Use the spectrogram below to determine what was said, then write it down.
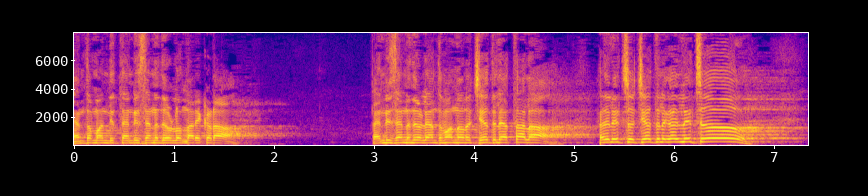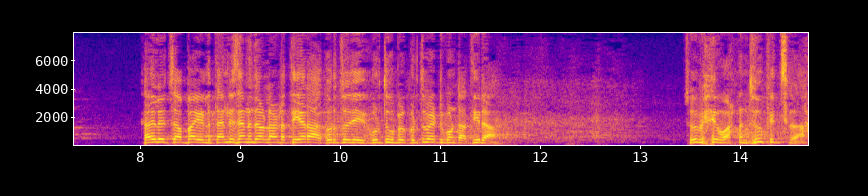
ఎంతమంది తండ్రి సన్నిధి వాళ్ళు ఉన్నారు ఇక్కడ? తండ్రి సన్నిధి వాళ్ళు ఎంతమంది ఉన్నారో చేతులు ఎత్తాలా? కదిలిచ్చు చేతులు కదిలిచ్చు. కదిలిచ్చు అబ్బాయి వీళ్ళు తండ్రి సన్నిధి వాళ్ళు అంట తీరా? గుర్తు గుర్తు గుర్తుపెట్టుకుంటా తీరా? చూపి వాళ్ళని చూపించరా?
